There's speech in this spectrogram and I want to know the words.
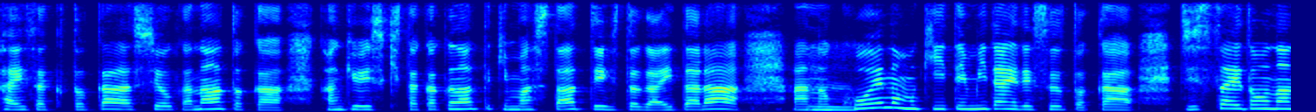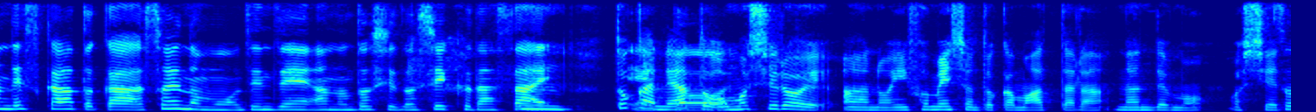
対策とかしようかなとか、環境意識高くなってきましたっていう人がいたら、あの、うん。こういうのも聞いてみたいですとか、実際どうなんですかとか、そういうのも全然、あの、どしどしください。うん。とかね、えっとあと面白い、あの、インフォメーションとかもあったら何でも教えて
